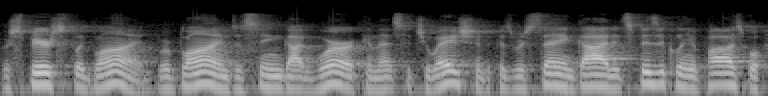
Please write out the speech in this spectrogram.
We're spiritually blind. We're blind to seeing God work in that situation because we're saying, God, it's physically impossible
